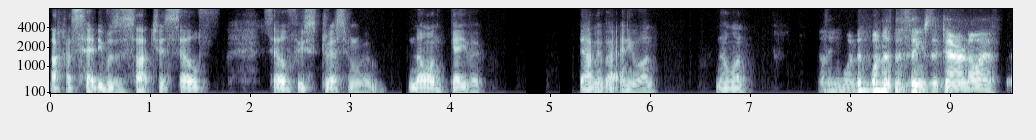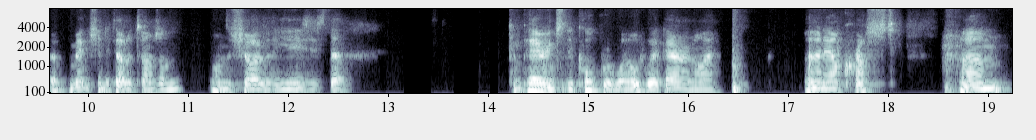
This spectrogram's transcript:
Like I said, it was such a self selfish dressing room. No one gave a damn about anyone. No one. I think one of, one of the things that Darren and I have, mentioned a couple of times on, on the show over the years is that comparing to the corporate world where Darren and I earn our crust, um,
